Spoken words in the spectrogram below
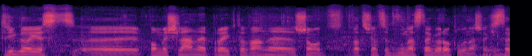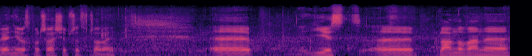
Trigo jest e, pomyślane, projektowane zresztą od 2012 roku, bo nasza historia nie rozpoczęła się przedwczoraj. E, Jest e, planowane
